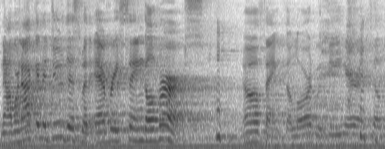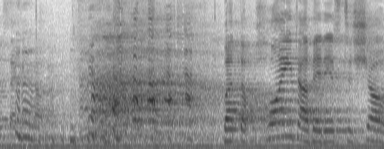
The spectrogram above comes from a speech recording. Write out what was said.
Now, we're not going to do this with every single verse. Oh, thank the Lord we'd be here until the second coming. but the point of it is to show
